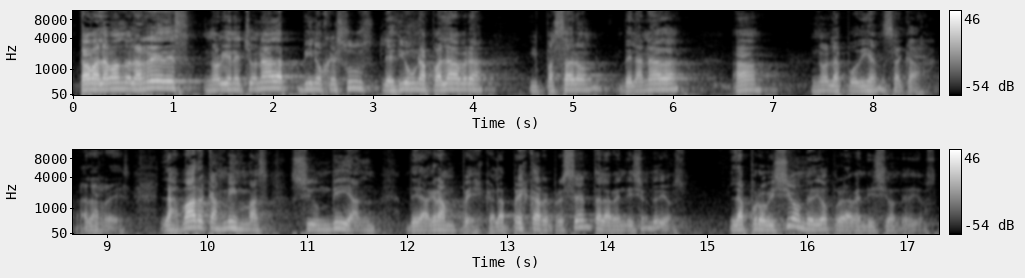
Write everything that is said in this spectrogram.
Estaba lavando las redes, no habían hecho nada, vino Jesús, les dio una palabra y pasaron de la nada a no las podían sacar a las redes. Las barcas mismas se hundían de la gran pesca. La pesca representa la bendición de Dios, la provisión de Dios, pero la bendición de Dios.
